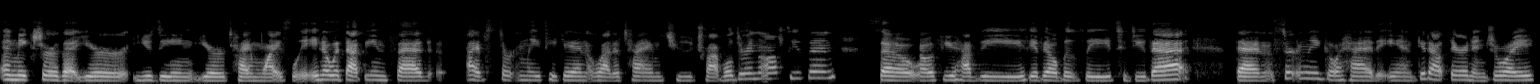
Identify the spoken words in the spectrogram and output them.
and make sure that you're using your time wisely. You know, with that being said, I've certainly taken a lot of time to travel during the off season. So if you have the, the availability to do that, then certainly go ahead and get out there and enjoy.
